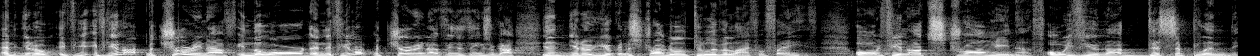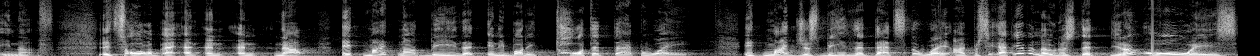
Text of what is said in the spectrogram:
and, you know, if, you, if you're not mature enough in the Lord and if you're not mature enough in the things of God, then, you know, you're going to struggle to live a life of faith. Or if you're not strong enough, or if you're not disciplined enough. It's all about, and, and, and now, it might not be that anybody taught it that way. It might just be that that's the way I perceive. Have you ever noticed that you don't always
